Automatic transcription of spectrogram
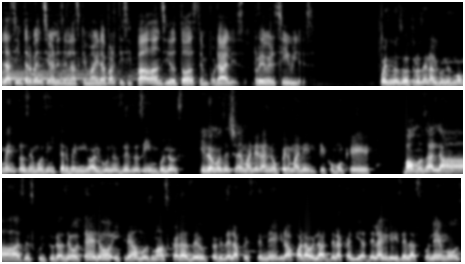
Las intervenciones en las que Mayra ha participado han sido todas temporales, reversibles, pues nosotros en algunos momentos hemos intervenido algunos de esos símbolos y lo hemos hecho de manera no permanente, como que vamos a las esculturas de Botero y creamos máscaras de doctores de la peste negra para hablar de la calidad del aire y se las ponemos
